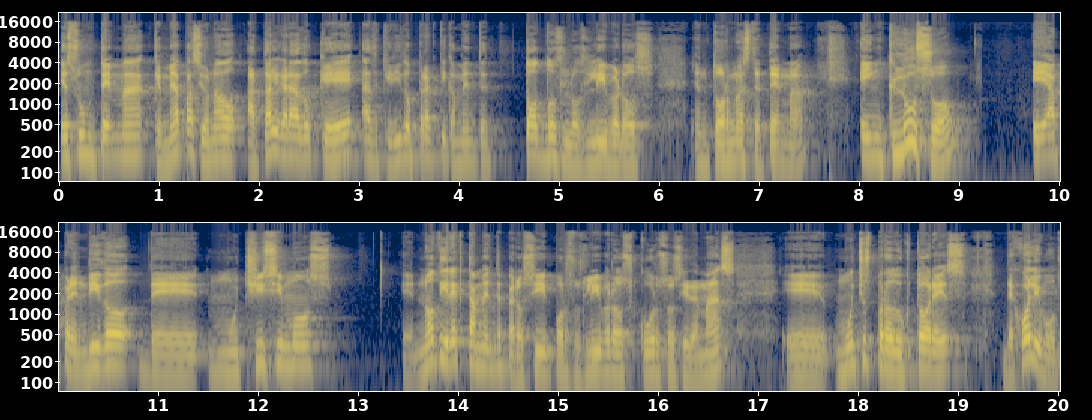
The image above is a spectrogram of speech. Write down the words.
es un tema que me ha apasionado a tal grado que he adquirido prácticamente todos los libros en torno a este tema e incluso he aprendido de muchísimos, eh, no directamente, pero sí por sus libros, cursos y demás, eh, muchos productores de Hollywood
